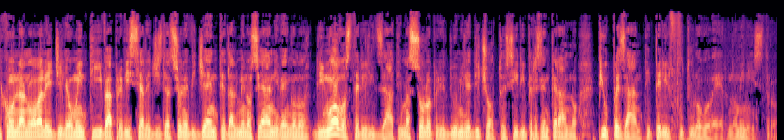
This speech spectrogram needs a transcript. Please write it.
con la nuova legge gli aumenti IVA previsti a legislazione vigente da almeno sei anni vengono di nuovo sterilizzati, ma solo per il 2018 e si ripresenteranno più pesanti per il futuro governo. Ministro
